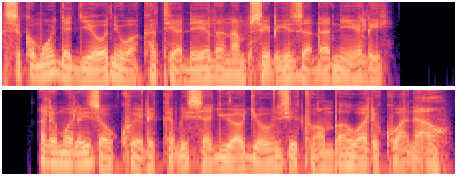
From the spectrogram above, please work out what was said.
Siku moja jioni, wakati Adela anamsikiliza Danieli, alimweleza ukweli kabisa juu ya ujauzito ambao alikuwa nao.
